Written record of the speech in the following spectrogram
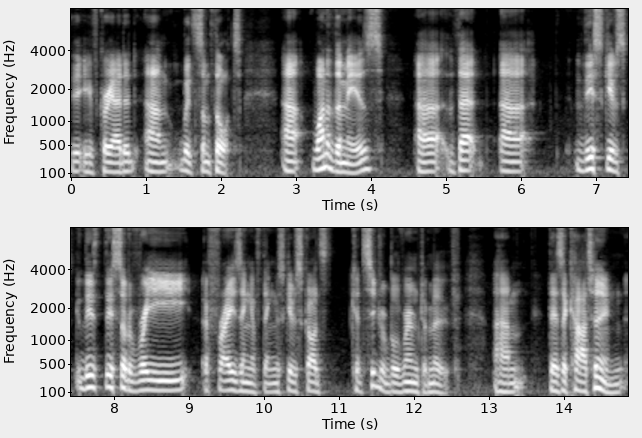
that you've created um, with some thoughts. Uh, one of them is uh, that uh, this gives this this sort of rephrasing of things gives God considerable room to move. Um, there's a cartoon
